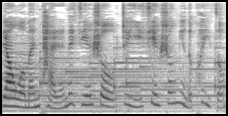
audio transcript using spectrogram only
让我们坦然地接受这一切生命的馈赠，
